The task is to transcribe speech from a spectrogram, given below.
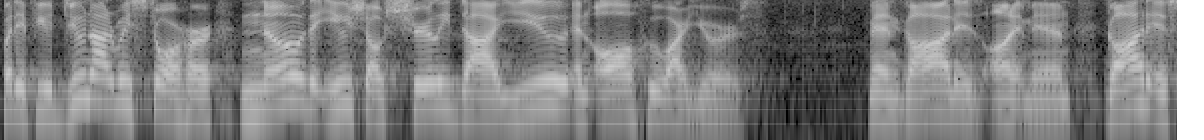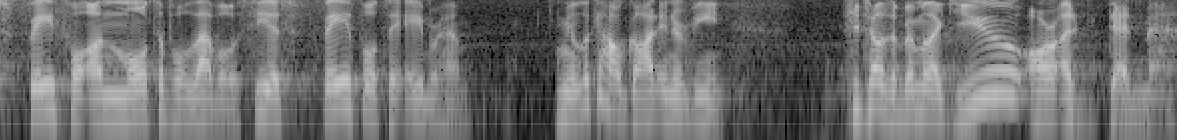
But if you do not restore her, know that you shall surely die, you and all who are yours. Man, God is on it, man. God is faithful on multiple levels. He is faithful to Abraham. I mean, look how God intervened. He tells Abimelech, You are a dead man.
